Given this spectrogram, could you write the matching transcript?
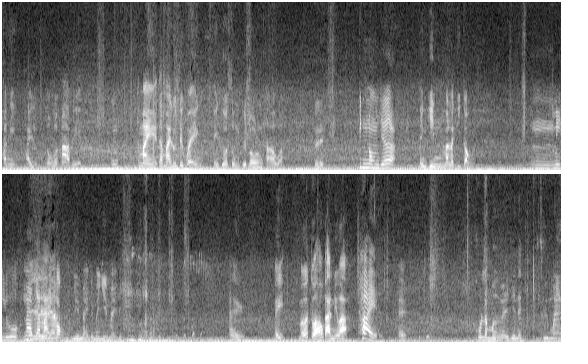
คันนี่ไอ้ลงรถมาพี่อืม ทำไมทำไมรู้สึกว่าเองเองตัวสูงขึ้นเพราะรองเท้าวะดูดิกินนมเยอะอะเองกินวันละกี่กล่องอะ อืมไม่รู้น่าจะหลายกล่อง ยืนใหม่ดิไม่ยืนใหม่ดิเออเฮ้ยมันก็ตัวเท่ากันนี่หว่าใช่เออโคตรละเมอไอ้ที่นั่นชื่อแม่ง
